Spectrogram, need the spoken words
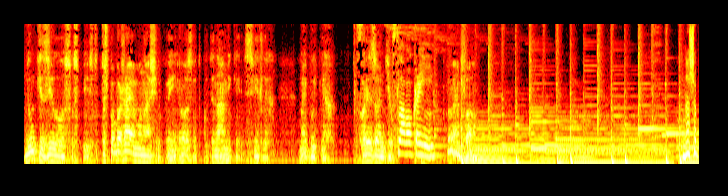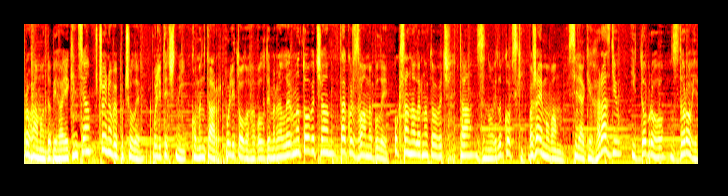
думки зрілого суспільства. Тож побажаємо нашій Україні розвитку, динаміки, світлих майбутніх горизонтів. Слава Україні! Героям слава! Наша програма добігає кінця. Щойно ви почули політичний коментар політолога Володимира Лернатовича. Також з вами були Оксана Лернатович та Зиновій Левковський. Бажаємо вам всіляких гараздів і доброго здоров'я.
